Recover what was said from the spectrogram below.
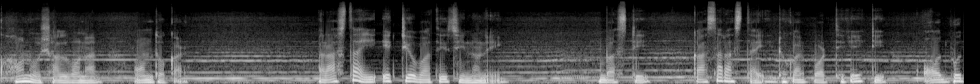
ঘন শালবনার অন্ধকার। রাস্তায় একটিও বাতির চিহ্ন নেই। বাসটি কাঁচা রাস্তায় ঢোকার পর থেকে একটি অদ্ভুত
